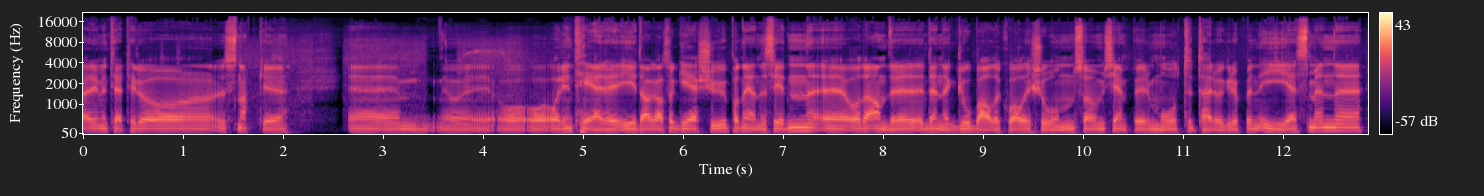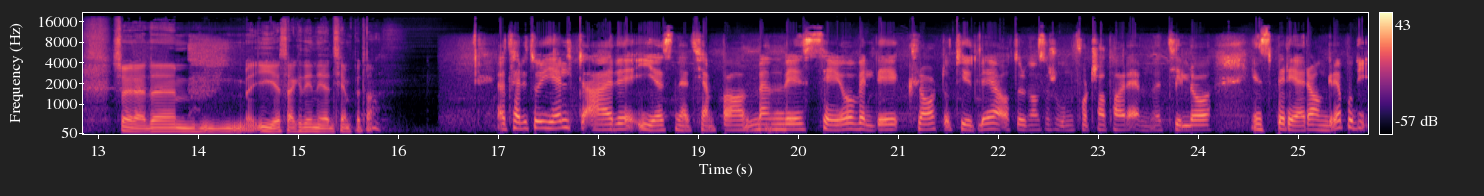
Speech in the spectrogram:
er invitert til å snakke Eh, og, orientere i dag. Altså G7 på den ene siden, og det andre denne globale koalisjonen som kjemper mot terrorgruppen IS. Men Søreide, IS er ikke de nedkjempet da? Territorielt er IS nedkjempa, men vi ser jo veldig klart og tydelig at organisasjonen fortsatt har evne til å inspirere angrep, og de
